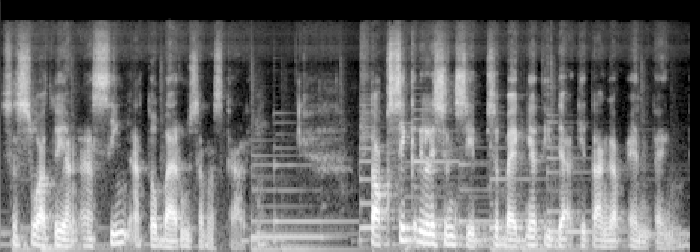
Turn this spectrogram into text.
sesuatu yang asing atau baru sama sekali. Toxic relationship sebaiknya tidak kita anggap enteng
